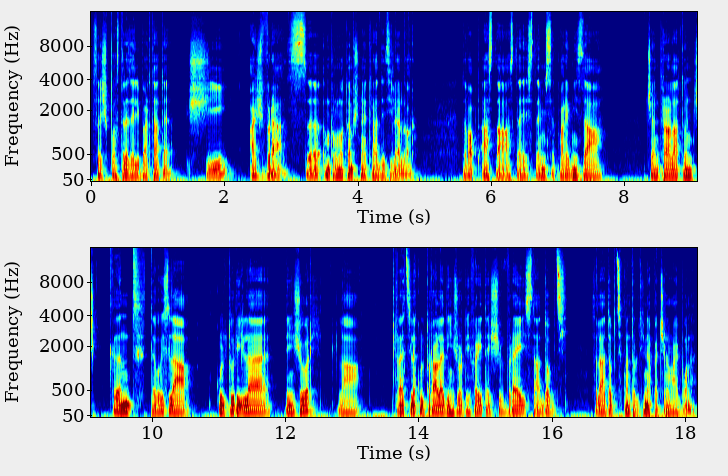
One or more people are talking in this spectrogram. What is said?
să-și păstreze libertatea și aș vrea să împrumutăm și noi tradițiile lor. De fapt, asta, asta este, mi se pare, miza centrală atunci când te uiți la culturile din jur, la tradițiile culturale din jur diferite și vrei să adopți, să le adopți pentru tine pe cele mai bune.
